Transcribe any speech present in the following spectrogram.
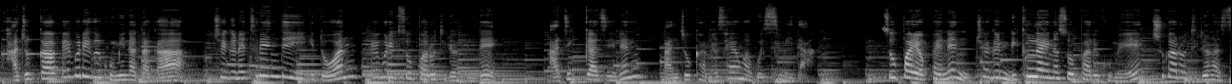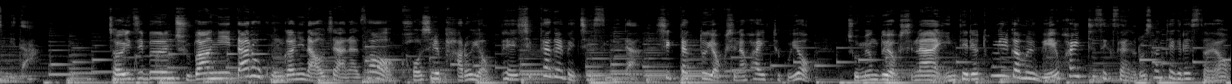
가죽과 패브릭을 고민하다가 최근에 트렌드이기도 한 패브릭 소파로 들였는데 아직까지는 만족하며 사용하고 있습니다. 소파 옆에는 최근 리클라이너 소파를 구매해 추가로 들여놨습니다. 저희 집은 주방이 따로 공간이 나오지 않아서 거실 바로 옆에 식탁을 배치했습니다. 식탁도 역시나 화이트고요. 조명도 역시나 인테리어 통일감을 위해 화이트 색상으로 선택을 했어요.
